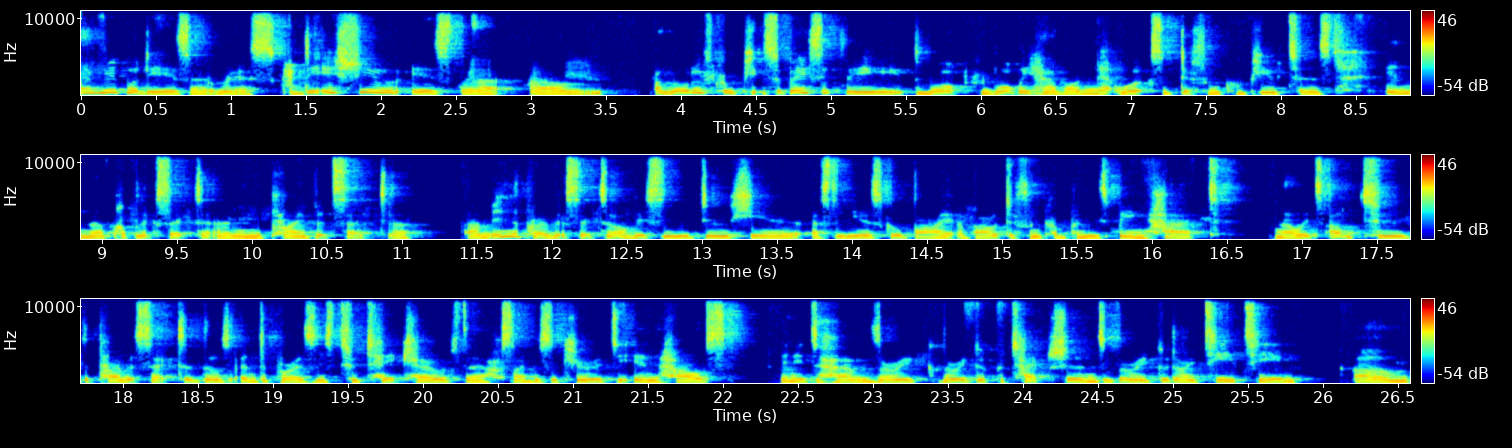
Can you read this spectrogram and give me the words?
Everybody is at risk. The issue is that um, a lot of computers. So basically, what what we have are networks of different computers in the public sector and in the private sector. Um, in the private sector, obviously, you do hear as the years go by about different companies being hacked. Now, it's up to the private sector, those enterprises, to take care of their cybersecurity in house they need to have very, very good protections, a very good IT team um,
